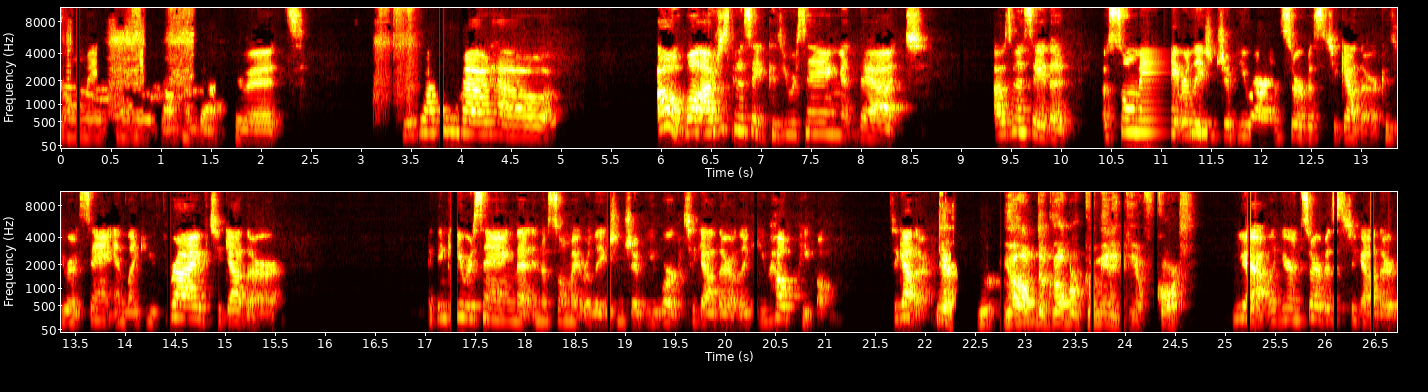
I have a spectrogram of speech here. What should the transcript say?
soulmate, soulmate. I'll come back to it. You were talking about how. Oh well, I was just gonna say because you were saying that. I was gonna say that a soulmate relationship, you are in service together because you were saying, and like you thrive together. I think you were saying that in a soulmate relationship, you work together, like you help people together. Yeah, you help the global community, of course. Yeah, like you're in service together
